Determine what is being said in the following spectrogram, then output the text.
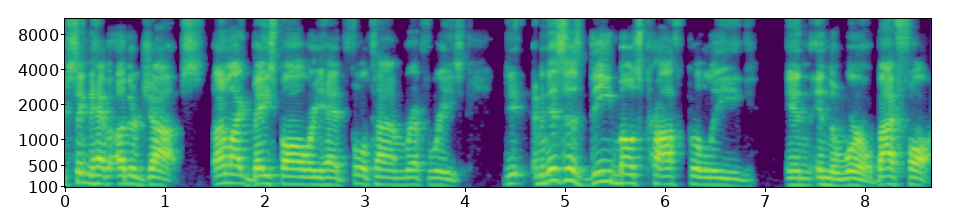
seem to have other jobs, unlike baseball where you had full time referees. I mean, this is the most profitable league in in the world by far.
